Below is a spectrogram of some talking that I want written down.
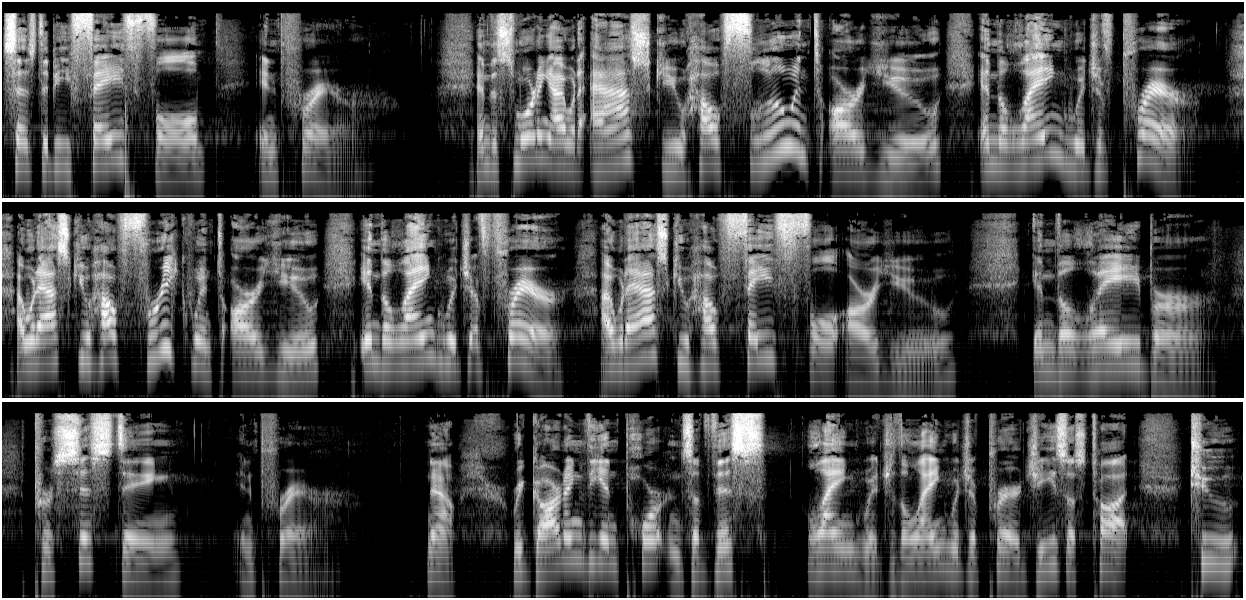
says to be faithful in prayer. And this morning I would ask you, how fluent are you in the language of prayer? I would ask you, how frequent are you in the language of prayer? I would ask you, how faithful are you in the labor, persisting in prayer? Now, regarding the importance of this language, the language of prayer, Jesus taught two,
